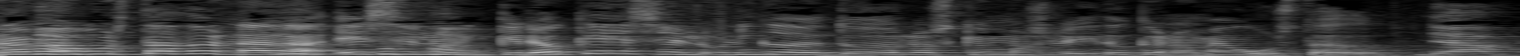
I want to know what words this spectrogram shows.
No me ha gustado nada. Es el- creo que es el único de todos los que hemos leído que no me ha gustado. Ya,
